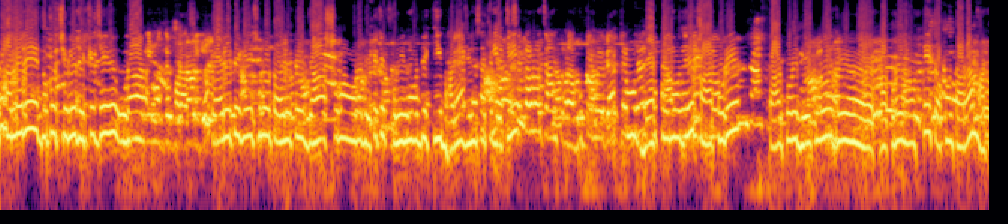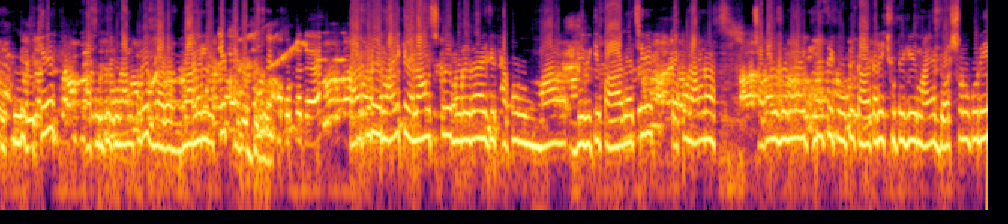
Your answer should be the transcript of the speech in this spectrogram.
গ্রামেরই দুটো ছেলে দেখেছে। ওরা টয়লেটে গিয়েছিল টয়লেটে যাওয়ার সময় ওরা দেখেছে থলির মধ্যে কি ভারী জিনিস আছে। দেখি ব্যাগটার মধ্যে পা করে তারপরে দেখল যে ঠাকুরের মূর্তি তখন তারা মাটিতে রেখে ঠাকুরকে প্রণাম করে গ্রামের লোককে খবর দিল তারপরে মাইকে অ্যানাউন্স করে বলে দেয় যে ঠাকুর মা দেবীকে পাওয়া গেছে। তখন আমরা সকালবেলায় ঘুম থেকে উঠে তাড়াতাড়ি ছুটে গিয়ে মায়ের দর্শন করি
